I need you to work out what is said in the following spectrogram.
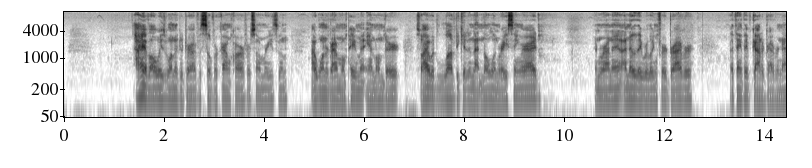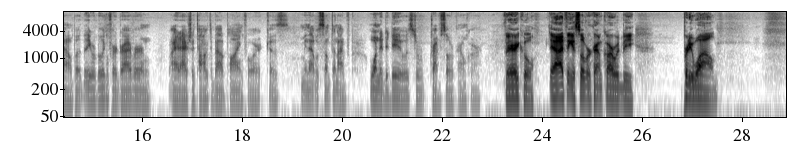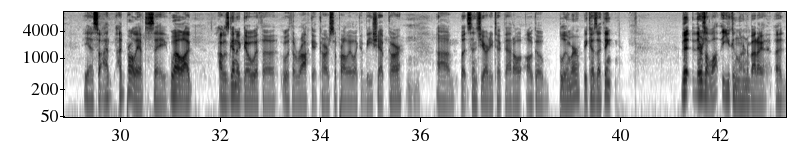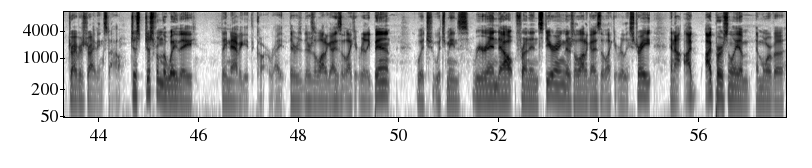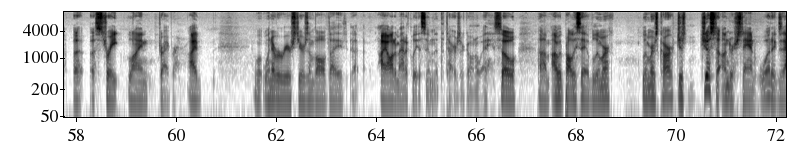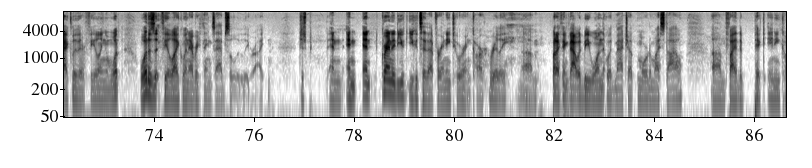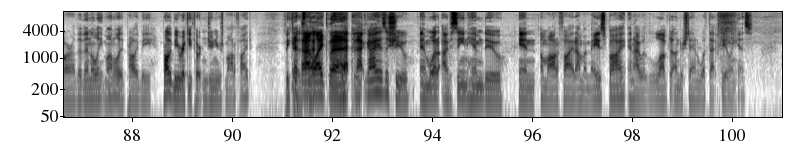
I have always wanted to drive a Silver Crown car for some reason. I want to drive them on pavement and on dirt. So I would love to get in that Nolan racing ride and run it. I know they were looking for a driver. I think they've got a driver now, but they were looking for a driver, and I had actually talked about applying for it because I mean that was something I've wanted to do was to drive a Silver Crown car. Very cool. Yeah, I think a silver crown car would be pretty wild. Yeah, so I'd I'd probably have to say, well, I I was gonna go with a with a rocket car, so probably like a B Shep car. Um, but since you already took that, I'll I'll go Bloomer because I think that there's a lot that you can learn about a, a driver's driving style just just from the way they they navigate the car. Right there's there's a lot of guys that like it really bent, which which means rear end out, front end steering. There's a lot of guys that like it really straight, and I I, I personally am, am more of a, a, a straight line driver. I whenever rear steer's involved, I I automatically assume that the tires are going away. So um, I would probably say a bloomer, bloomer's car, just just to understand what exactly they're feeling and what what does it feel like when everything's absolutely right. Just and and and granted, you you could say that for any touring car, really. Um, but I think that would be one that would match up more to my style. Um, if I had to pick any car other than a late model, it'd probably be probably be Ricky Thornton Jr.'s modified because I that- like that. that that guy is a shoe, and what I've seen him do in a modified, I'm amazed by, and I would love to understand what that feeling is,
